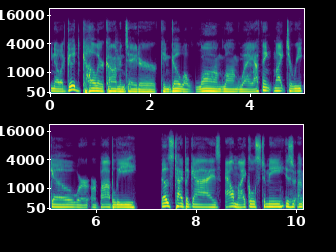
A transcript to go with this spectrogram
you know a good color commentator can go a long, long way. I think Mike Tirico or or Bob Lee, those type of guys. Al Michaels to me is. Uh,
